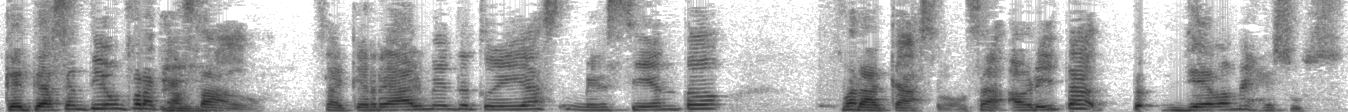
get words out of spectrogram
que te has sentido un fracasado? O sea, que realmente tú digas, me siento fracaso. O sea, ahorita llévame Jesús.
